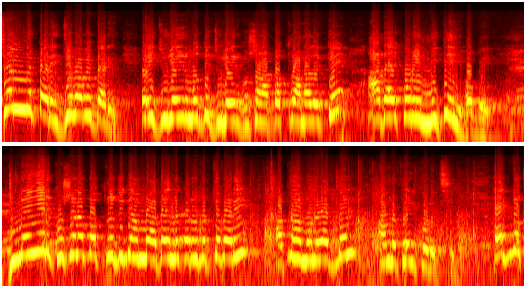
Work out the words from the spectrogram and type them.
যেমনি পারি, যেভাবে পারি, এই জুলাইয়ের মধ্যে জুলাইয়ের ঘোষণাপত্র আমাদেরকে আদায় করে নিতেই হবে। জুলাইয়ের ঘোষণাপত্র যদি আমরা আদায় না করে করতে পারি, আপনারা মনে রাখবেন, আমরা ফেল করেছি। এক বছর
